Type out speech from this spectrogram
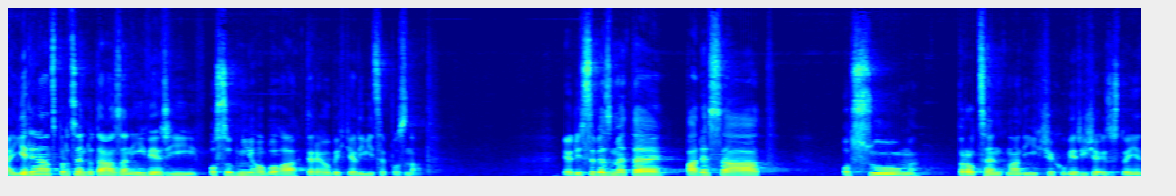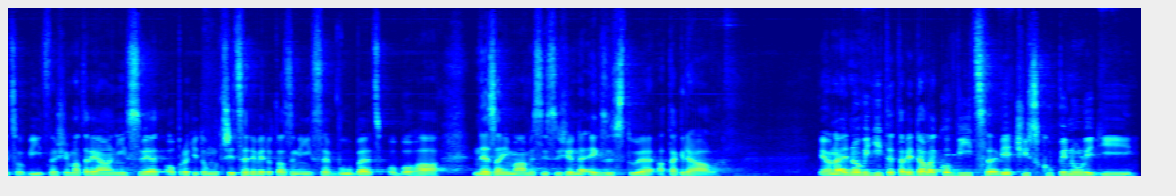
A 11% dotázaných věří v osobního Boha, kterého by chtěli více poznat. Když si vezmete 58 procent mladých Čechů věří, že existuje něco víc než je materiální svět, oproti tomu 39 dotazených se vůbec o Boha nezajímá, myslí si, že neexistuje a tak dál. Jo, najednou vidíte tady daleko více, větší skupinu lidí,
